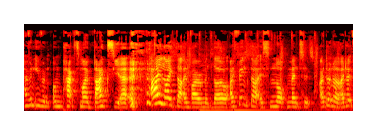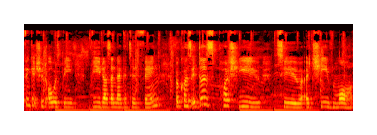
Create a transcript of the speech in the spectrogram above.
I haven't even unpacked my bags yet. I like that environment though. I think that it's not meant to, I don't know, I don't think it should always be viewed as a negative thing because it does push you to achieve more.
